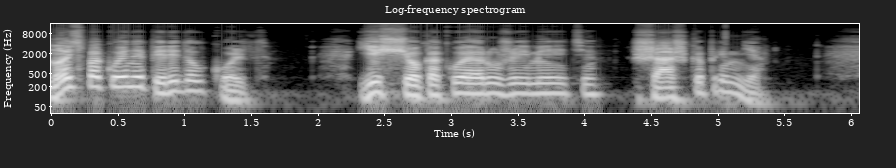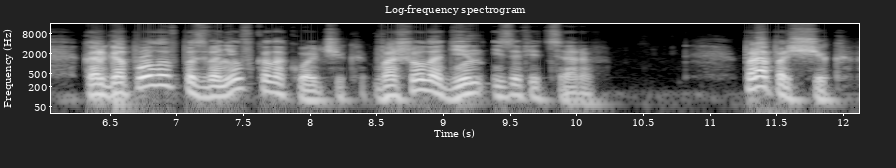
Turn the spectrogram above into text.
Но и спокойно передал кольт. «Еще какое оружие имеете? Шашка при мне». Каргополов позвонил в колокольчик. Вошел один из офицеров. «Прапорщик,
